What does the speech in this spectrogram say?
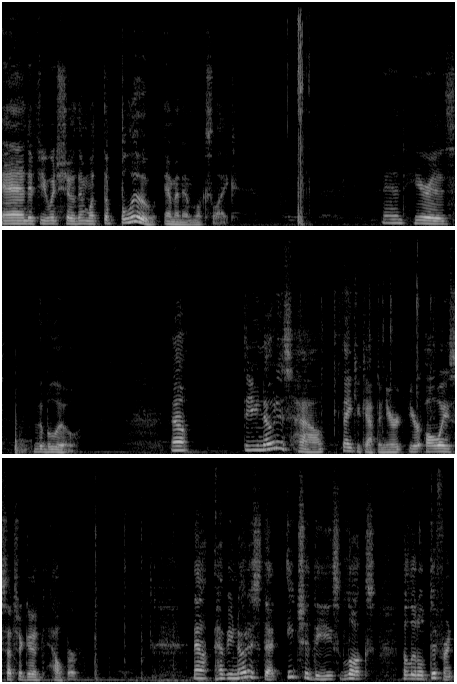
And if you would show them what the blue M&M looks like. And here is the blue. Now, do you notice how, thank you, Captain, you're, you're always such a good helper. Now, have you noticed that each of these looks a little different?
